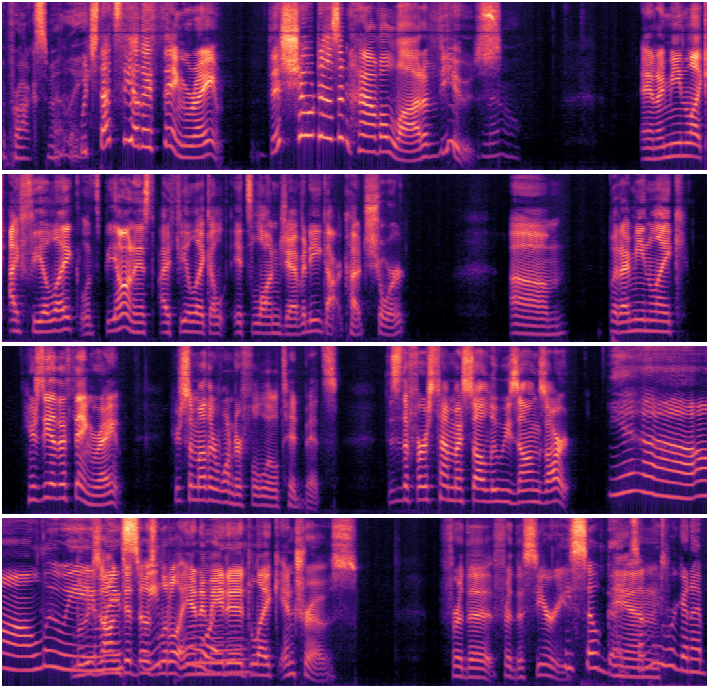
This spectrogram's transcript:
approximately. which that's the other thing right this show doesn't have a lot of views no. And i mean like i feel like let's be honest i feel like a, its longevity got cut short um but i mean like here's the other thing right here's some other wonderful little tidbits this is the first time i saw louie zong's art Yeah, oh Louie. louie zong did those little boy. animated like intros for the for the series He's so good. and Someday we're gonna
